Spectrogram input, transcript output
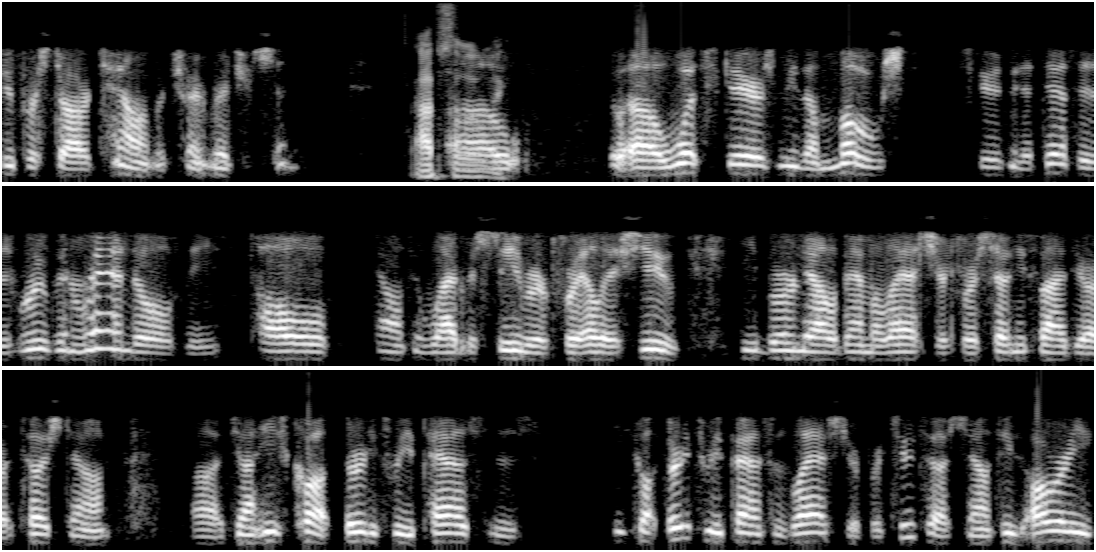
superstar talent with Trent Richardson. Absolutely. Uh, uh, what scares me the most, scares me to death, is Rueben Randle, the tall, talented wide receiver for LSU. He burned Alabama last year for a 75-yard touchdown. Uh, John, he's caught 33 passes. He caught 33 passes last year for two touchdowns. He's already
